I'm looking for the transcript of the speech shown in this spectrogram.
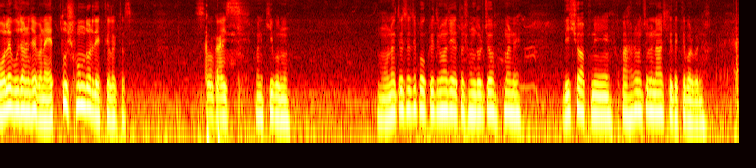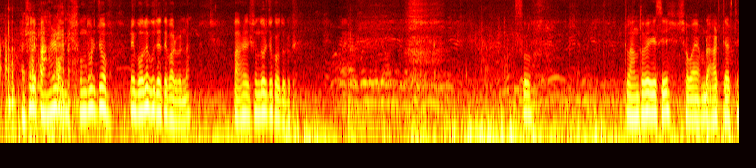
বলে বোঝানো যাবে না, এত সুন্দর দেখতে লাগতেছে। সো গাইস মানে কি বলব? মনে হতেছে যে প্রকৃতির মাঝে এত সৌন্দর্য মানে দৃশ্য আপনি পাহাড় অঞ্চলে না আসলে দেখতে পারবেন না। আসলে পাহাড়ের সৌন্দর্য আপনি বলে বোঝাতে পারবেন না। পাহাড়ের সৌন্দর্য কতটুকু? সো ক্লান্ত হয়ে গেছি সবাই আমরা হাঁটতে হাঁটতে।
